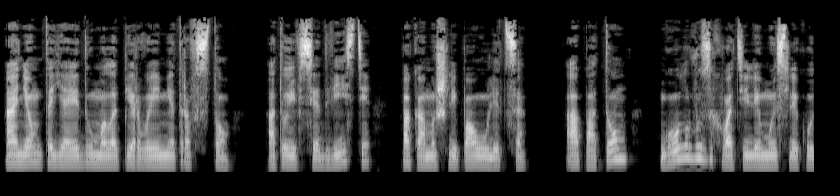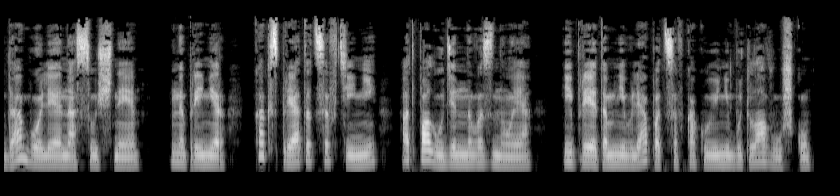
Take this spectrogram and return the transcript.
О нем-то я и думала первые метров сто, а то и все двести, пока мы шли по улице. А потом голову захватили мысли куда более насущные. Например, как спрятаться в тени от полуденного зноя и при этом не вляпаться в какую-нибудь ловушку.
